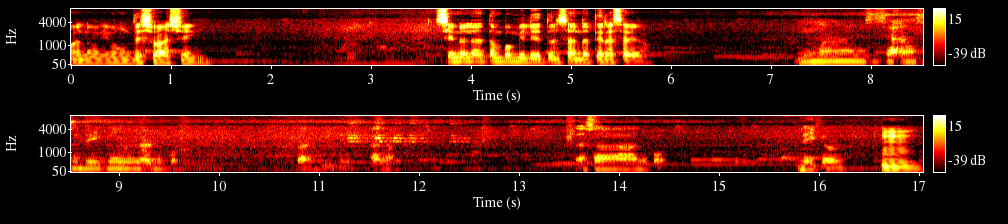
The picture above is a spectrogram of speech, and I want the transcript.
ano, yung dishwashing. Sino lahat ang bumili doon sa natira sa'yo? Yung mga nasa sa, ah, sa daycare, ano po. Parang hindi, ano. Sa, sa ano po. Daycare. Hmm.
